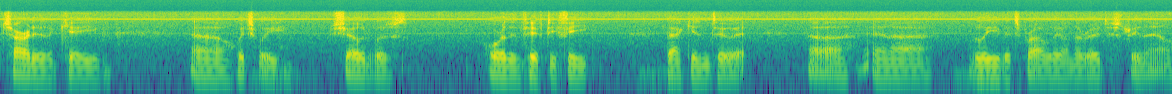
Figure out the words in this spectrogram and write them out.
charted a cave, uh, which we showed was more than 50 feet back into it. Uh, and I believe it's probably on the registry now.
